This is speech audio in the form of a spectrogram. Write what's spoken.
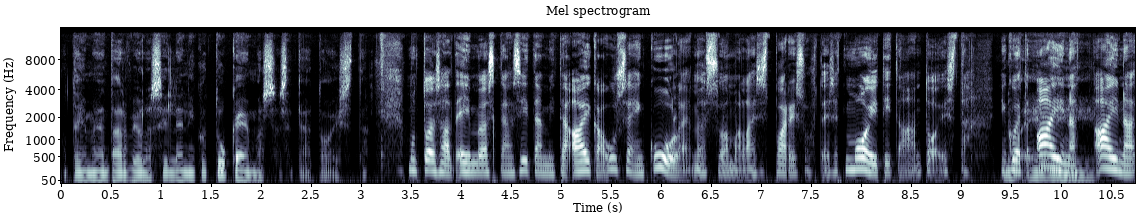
Mutta ei meidän tarvi olla silleen niinku tukemassa sitä toista. Mutta toisaalta ei myöskään sitä, mitä aika usein kuulee myös suomalaisissa parisuhteissa, että moititaan toista. Niin kuin, no että aina, aina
